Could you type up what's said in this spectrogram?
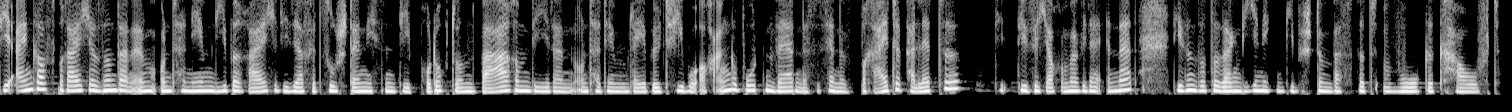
Die Einkaufsbereiche sind dann im Unternehmen die Bereiche, die dafür zuständig sind, die Produkte und Waren, die dann unter dem Label Chibo auch angeboten werden. Das ist ja eine breite Palette die, die sich auch immer wieder ändert, die sind sozusagen diejenigen, die bestimmen, was wird wo gekauft.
